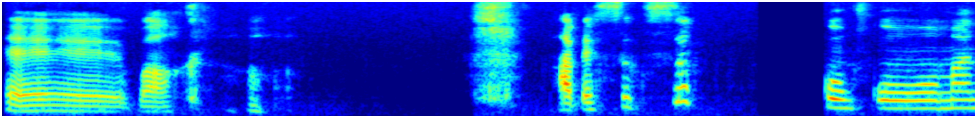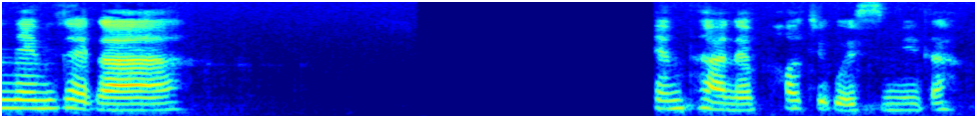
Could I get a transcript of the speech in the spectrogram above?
대박. 밥에 쓱쓱 꼼꼼한 냄새가 텐트 안에 퍼지고 있습니다.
